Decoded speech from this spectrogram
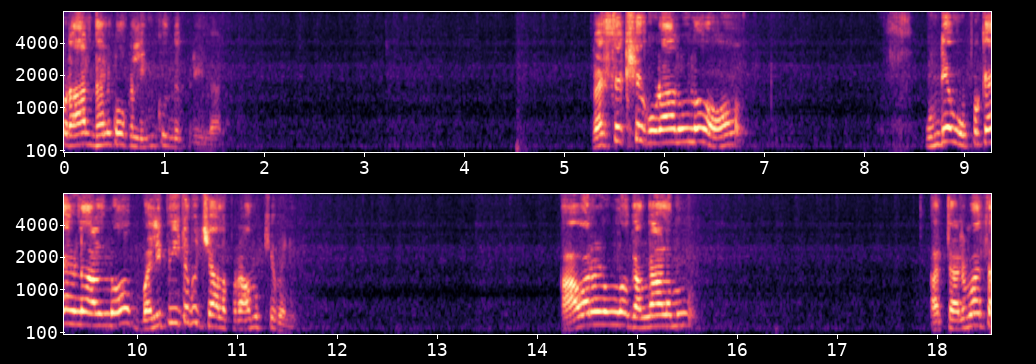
ప్రార్థనకు ఒక లింక్ ఉంది ప్రియుల ప్రత్యక్ష గుడారంలో ఉండే ఉపకరణాలలో బలిపీఠము చాలా ప్రాముఖ్యమైనది. ఆవరణంలో గంగాళము. ఆ తర్వాత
